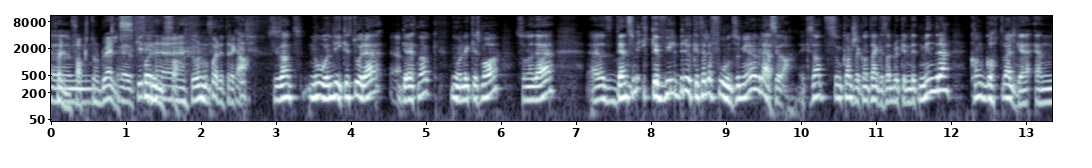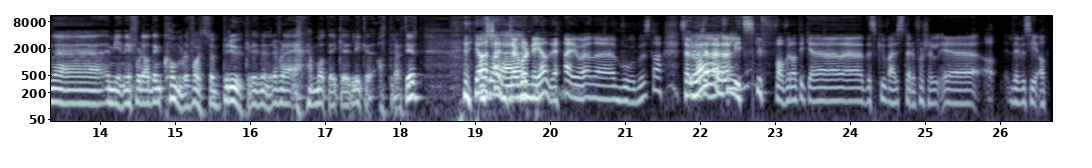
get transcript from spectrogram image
eh, Formfaktoren du elsker, formfaktoren, foretrekker. Ja? Noen like store, greit nok. Noen like små. Sånn er det. Eh, Den som ikke vil bruke telefonen så mye, vil jeg si da, ikke sant? som kanskje kan tenke seg å bruke den litt mindre, kan godt velge en, eh, en Mini, for da den kommer du faktisk til å bruke litt mindre, for det er på en måte ikke like attraktivt. Ja, er- går ned. Det er jo en eh, bonus, da. Selv om Ja, jeg er litt skuffa for at ikke det skulle være større forskjell. Det vil si at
